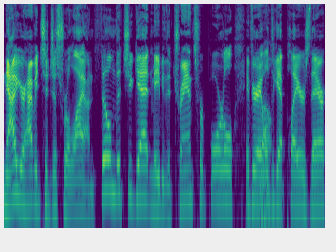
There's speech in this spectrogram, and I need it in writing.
Now you're having to just rely on film that you get, maybe the transfer portal if you're able Well- to get players there,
